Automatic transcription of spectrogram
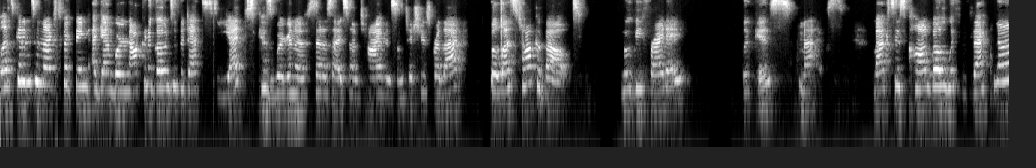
let's get into the next big thing. Again, we're not going to go into the deaths yet because we're going to set aside some time and some tissues for that. But let's talk about Movie Friday, Lucas, Max. Max's combo with Vecna.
